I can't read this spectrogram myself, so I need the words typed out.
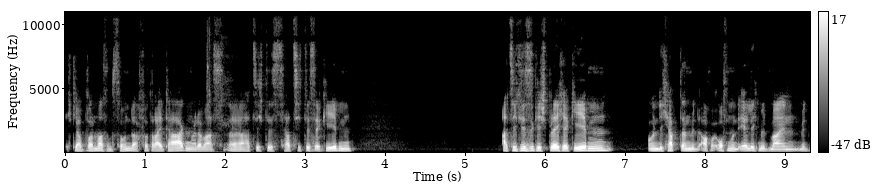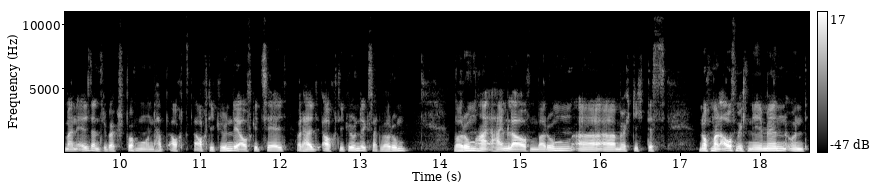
ich glaube, wann war es am Sonntag, vor drei Tagen oder was, äh, hat, sich das, hat sich das ergeben. Hat sich dieses Gespräch ergeben und ich habe dann mit, auch offen und ehrlich mit meinen, mit meinen Eltern darüber gesprochen und habe auch, auch die Gründe aufgezählt oder halt auch die Gründe gesagt, warum, warum heimlaufen, warum äh, äh, möchte ich das nochmal auf mich nehmen? Und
